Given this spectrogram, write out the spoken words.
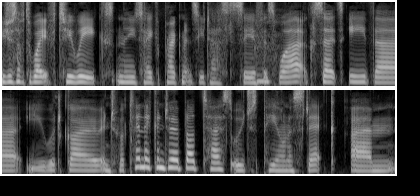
You just have to wait for two weeks and then you take a pregnancy test to see if it's worked. So it's either you would go into a clinic and do a blood test or you just pee on a stick. Um,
